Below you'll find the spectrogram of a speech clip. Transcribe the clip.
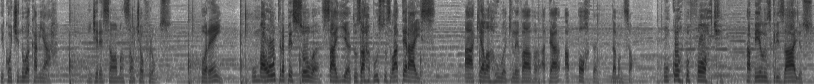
e continua a caminhar em direção à mansão Tchelfrums. Porém, uma outra pessoa saía dos arbustos laterais àquela rua que levava até a, a porta da mansão. Um corpo forte, cabelos grisalhos,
